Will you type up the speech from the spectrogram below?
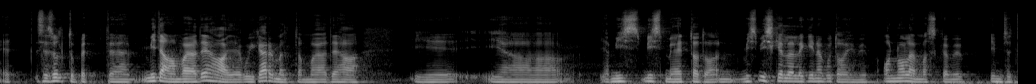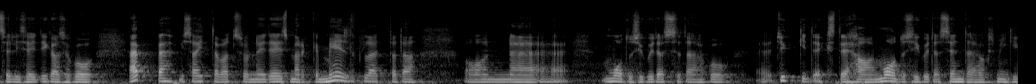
et see sõltub, et äh, mida on vaja teha ja kui kärmelt on vaja teha. ja, ja mis, mis meetod on, mis, mis kellelegi nagu toimib, on olemas ka ilmselt selliseid igasugu äppe, mis aitavad sul neid eesmärke meelde tuletada. on äh, moodusi, kuidas seda nagu äh, tükkideks teha, on moodusi, kuidas enda jaoks mingi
